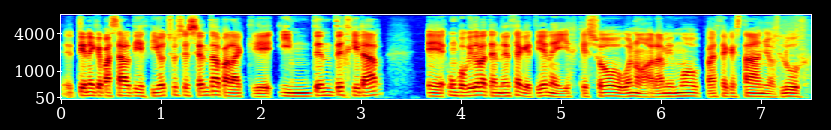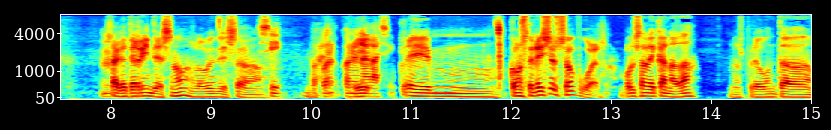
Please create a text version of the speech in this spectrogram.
eh, tiene que pasar 18.60 para que intente girar eh, un poquito la tendencia que tiene y es que eso, bueno, ahora mismo parece que está a años luz. O sea, que te rindes, ¿no? Lo vendes a... Sí, con, el eh, Agassi. Em, Constellation Software, Bolsa de Canadá. Nos pregunta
